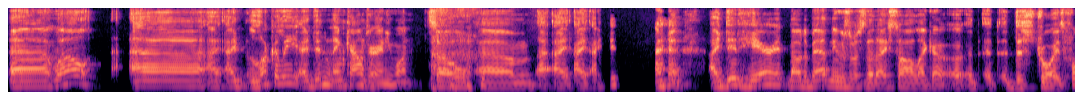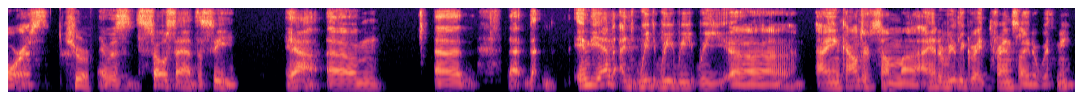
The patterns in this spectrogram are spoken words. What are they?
Uh, well, uh, I, I, luckily I didn't encounter anyone, so um, I, I, I, did. I did hear it. No, the bad news was that I saw like a, a, a destroyed forest. Sure, it was so sad to see. Yeah. Um, uh, that, that, in the end, I, we we we, we uh, I encountered some. Uh, I had a really great translator with me,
